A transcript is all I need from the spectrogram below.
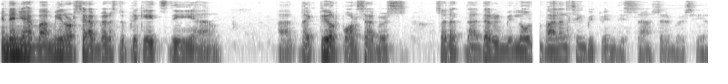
and then you have uh, mirror servers duplicates the uh, uh, like three or four servers so that uh, there will be load balancing between these uh, servers here.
